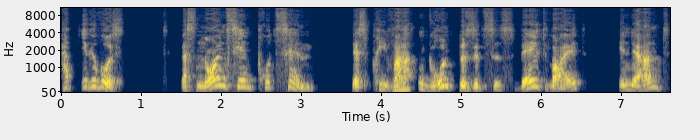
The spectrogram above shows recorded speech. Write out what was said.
Habt ihr gewusst, dass 19 Prozent des privaten mhm. Grundbesitzes weltweit in der Hand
